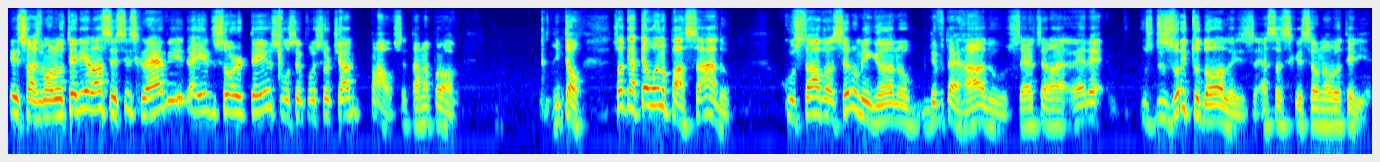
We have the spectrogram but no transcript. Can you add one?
eles fazem uma loteria lá, você se inscreve e daí eles sorteiam. Se você for sorteado, pau, você está na prova. Então, só que até o ano passado custava, se eu não me engano, devo estar errado, certo? Sei lá, era os 18 dólares essa inscrição na loteria.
